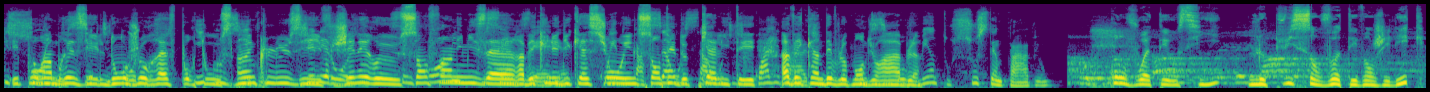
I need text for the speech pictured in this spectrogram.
est pour un Brésil dont je rêve pour tous, inclusif, généreux, sans fin ni misère, avec une éducation et une santé de qualité, avec un développement durable. Convoité aussi, le puissant vote évangélique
